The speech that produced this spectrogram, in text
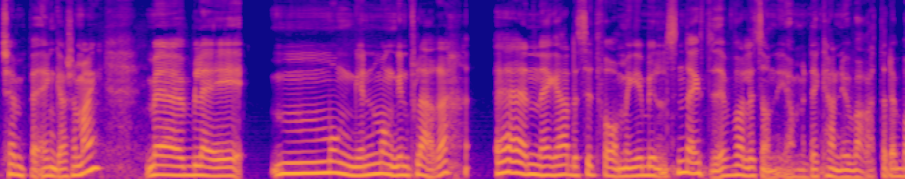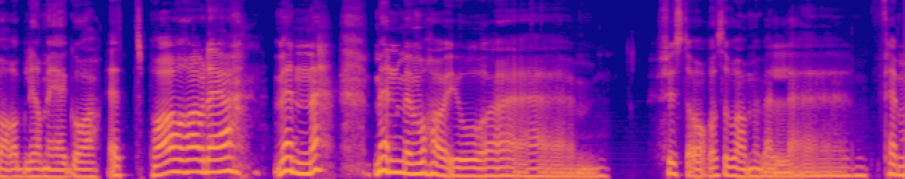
kjempeengasjement. Vi ble mange, mange flere enn jeg hadde sett for meg i begynnelsen. Det var litt sånn ja, men det kan jo være at det bare blir meg og et par av de vennene. Men vi var jo eh, Første året så var vi vel 95,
